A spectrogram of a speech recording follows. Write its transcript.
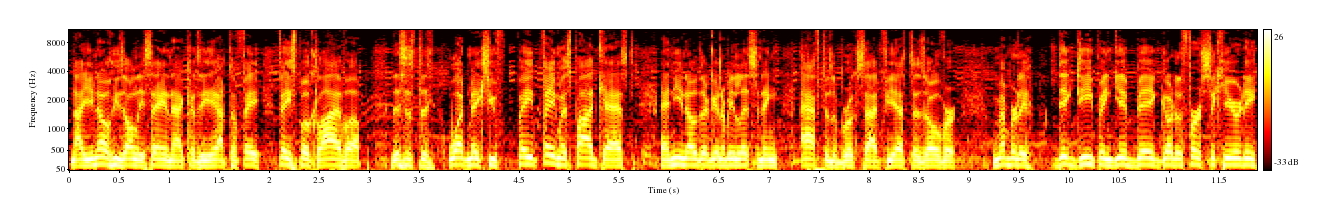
Now you know he's only saying that because he got the fa- Facebook Live up. This is the What Makes You fa- Famous podcast, and you know they're going to be listening after the Brookside Fiesta is over. Remember to dig deep and give big. Go to the First Security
